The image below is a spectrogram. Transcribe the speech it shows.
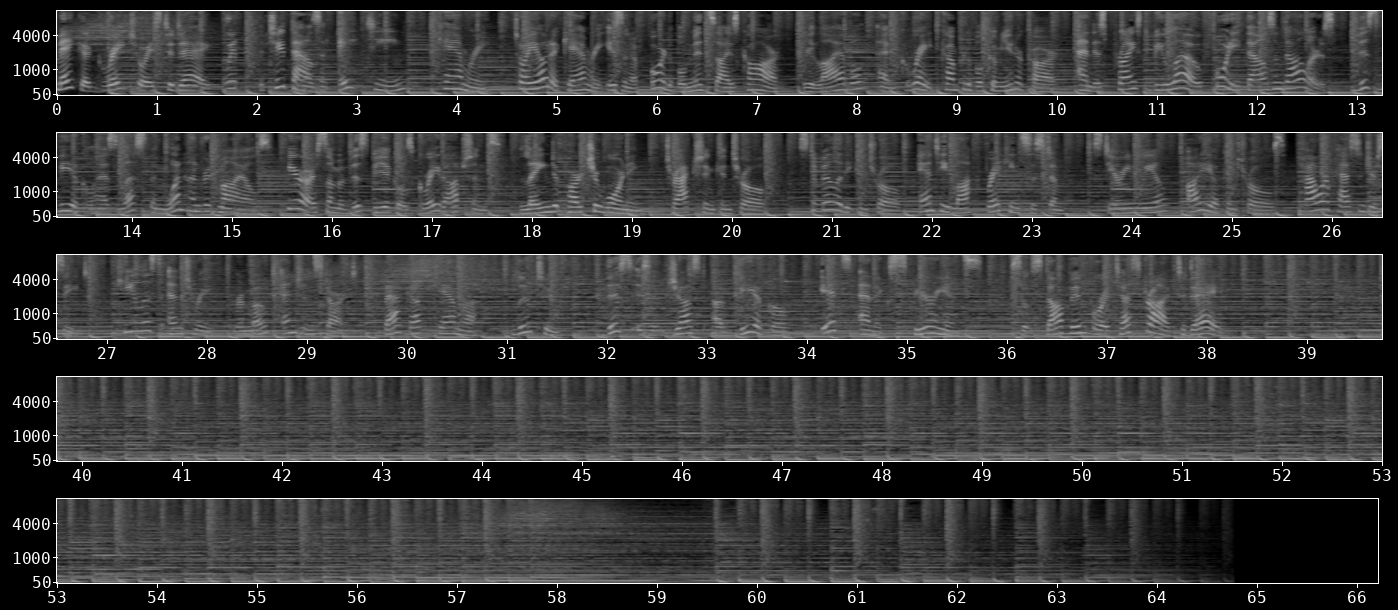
Make a great choice today with The 2018 Camry. Toyota Camry is an affordable midsize car, reliable and great comfortable commuter car, and is priced below $40,000. This vehicle has less than 100 miles. Here are some of this vehicle's great options. Lane departure warning, traction control, stability control, anti-lock braking system, steering wheel, audio controls, power passenger seat, keyless entry, remote engine start, backup camera, Bluetooth. This isn't just a vehicle, it's an experience. So stop in for a test drive today.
